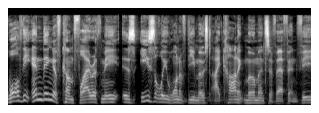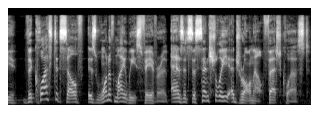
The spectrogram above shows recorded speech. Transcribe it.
While the ending of Come Fly With Me is easily one of the most iconic moments of FNV, the quest itself is one of my least favorite, as it's essentially a drawn out fetch quest.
